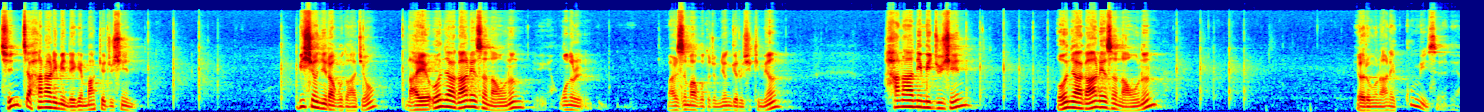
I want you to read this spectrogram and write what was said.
진짜 하나님이 내게 맡겨주신 미션이라고도 하죠. 나의 언약 안에서 나오는 오늘 말씀하고도 좀 연결을 시키면 하나님이 주신 언약 안에서 나오는 여러분 안에 꿈이 있어야 돼요.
